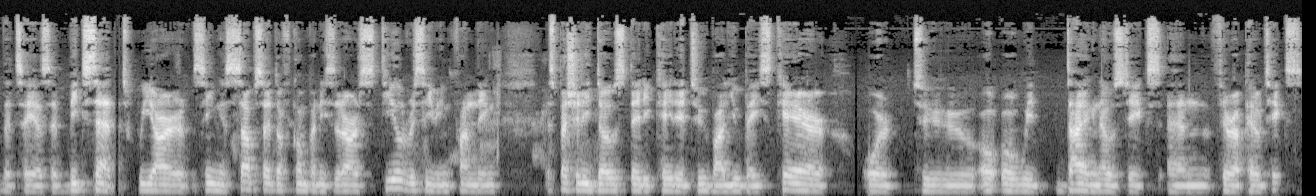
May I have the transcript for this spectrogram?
let's say as a big set, we are seeing a subset of companies that are still receiving funding, especially those dedicated to value-based care or to or, or with diagnostics and therapeutics.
